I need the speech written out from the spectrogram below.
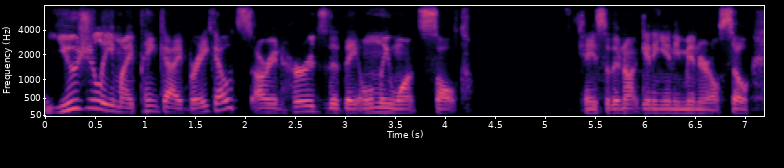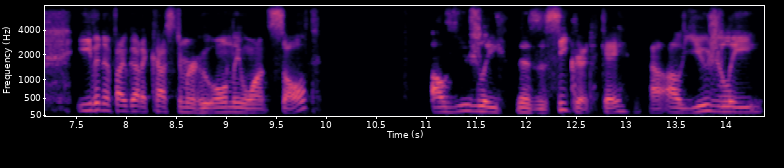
Usually, my pink eye breakouts are in herds that they only want salt. Okay, so they're not getting any mineral. So, even if I've got a customer who only wants salt, I'll usually, there's a secret, okay? I'll usually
